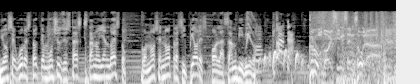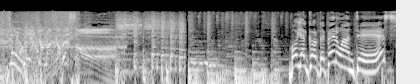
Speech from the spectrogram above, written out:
Yo seguro estoy que muchos de ustedes que están oyendo esto conocen otras y peores o las han vivido. ¡Corta! Crudo y sin censura. ¡Duro y a la cabeza! Voy al corte, pero antes...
